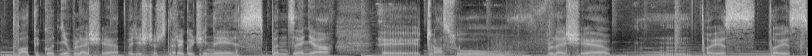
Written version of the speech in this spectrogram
dwa tygodnie w lesie, 24 godziny spędzenia czasu w lesie to jest, to jest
